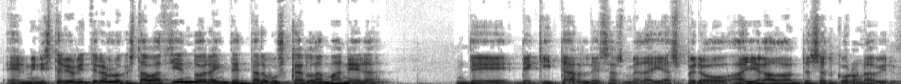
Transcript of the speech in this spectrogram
el Ministerio del Interior lo que estaba haciendo era intentar buscar la manera de, quitarle esas medallas, pero ha llegado antes el coronavirus.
